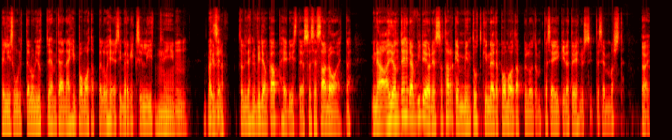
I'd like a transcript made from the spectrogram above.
pelisuunnittelun juttuja, mitä näihin pomotappeluihin esimerkiksi liittyy. Niin, Mm. Mä kyllä. Se, se oli tehnyt videon Cupheadista, jossa se sanoo, että minä aion tehdä videon, jossa tarkemmin tutkin näitä pomotappeluita, mutta se ei ikinä tehnyt sitten semmoista. Ai.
